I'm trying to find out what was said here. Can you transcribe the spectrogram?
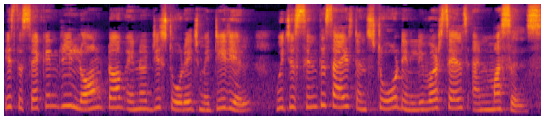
is the secondary long-term energy storage material which is synthesized and stored in liver cells and muscles.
